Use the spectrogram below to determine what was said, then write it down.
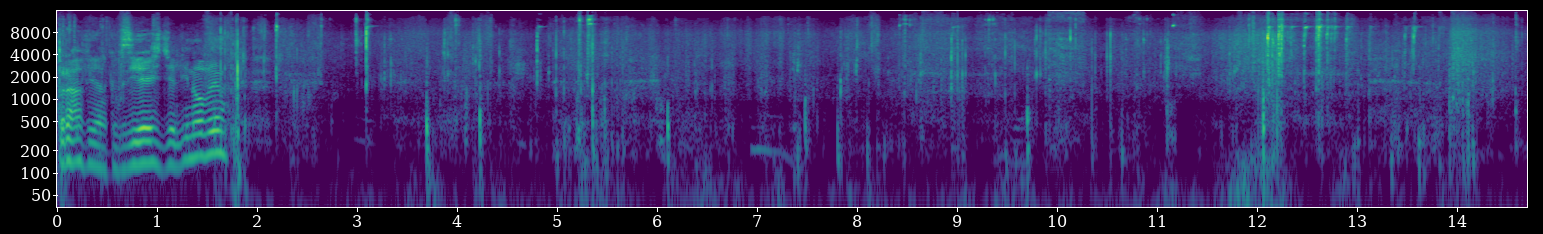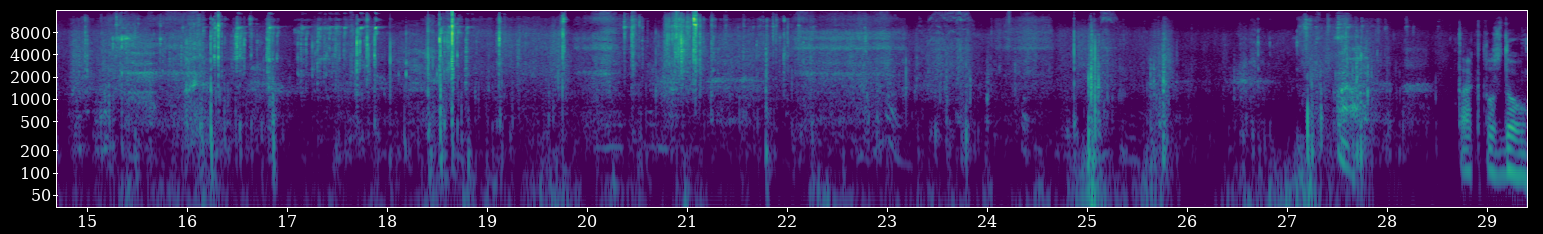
Prawie jak w zjeździe linowym. To z dołu.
